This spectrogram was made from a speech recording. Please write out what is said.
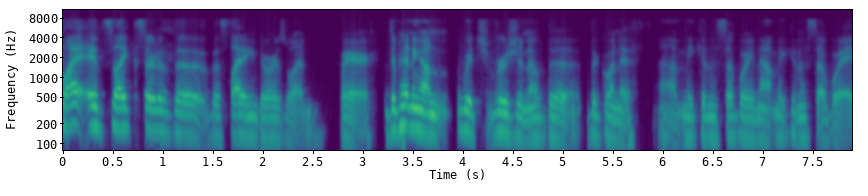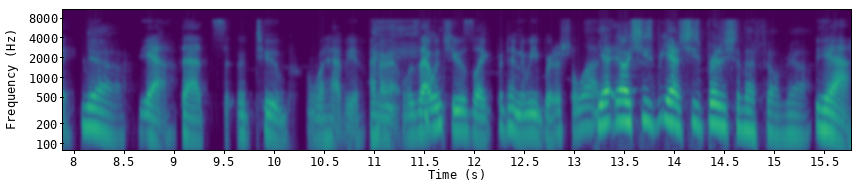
like it's like sort of the the sliding doors one where depending on which version of the the Gwyneth uh, making the subway not making the subway. Yeah. yeah that's a tube or what have you. I don't know. Was that when she was like pretending to be British a lot? Yeah, yeah, she's yeah, she's British in that film, yeah. yeah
